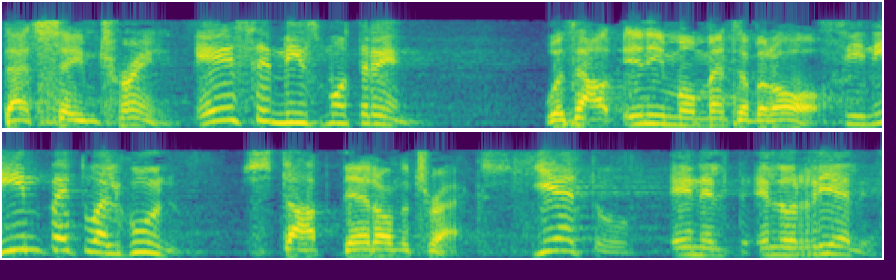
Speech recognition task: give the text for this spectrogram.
That same train. Ese mismo tren. Without any momentum at all. Sin ímpetu alguno. Stop dead on the tracks. Quieto en, el, en los rieles.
